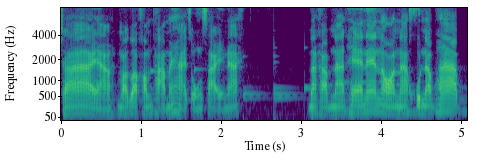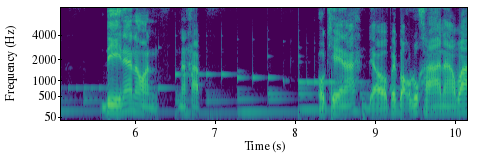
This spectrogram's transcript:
ใช่อะมาตอบคำถามให้หายสงสัยนะนะครับนะแท้แน่นอนนะ คุณภาพดีแน่นอนนะครับ โอเคนะ เดี๋ยวไปบอกลูกค้านะว่า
